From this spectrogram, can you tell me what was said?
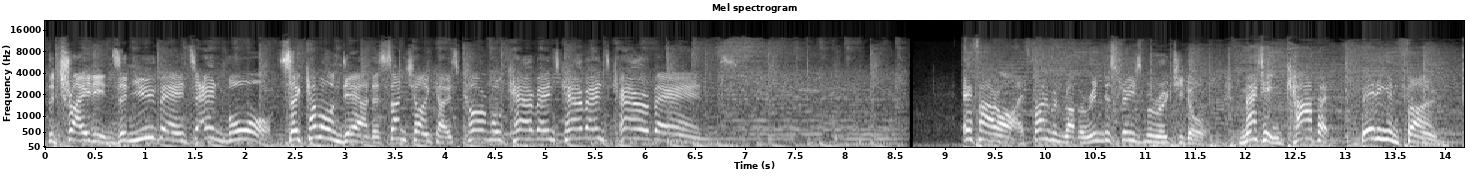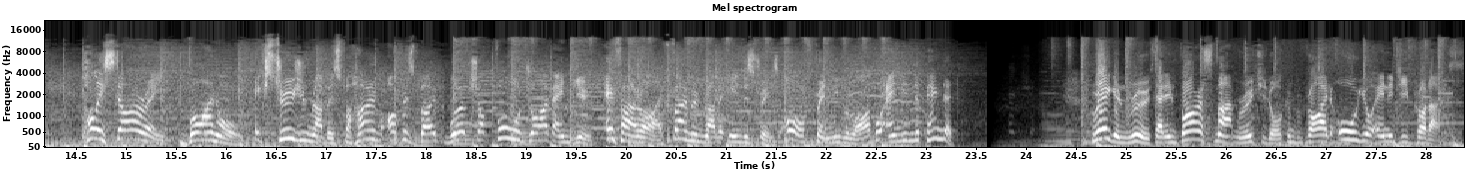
the trade ins, the new vans, and more. So come on down to Sunshine Coast Coromal Caravans, Caravans, Caravans! FRI, Foam and Rubber Industries, Maroochydore. Matting, carpet, bedding and foam. Polystyrene, vinyl, extrusion rubbers for home, office, boat, workshop, four-wheel drive and ute. FRI, Foam and Rubber Industries, all friendly, reliable and independent. Greg and Ruth at EnviroSmart Maroochydore can provide all your energy products.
